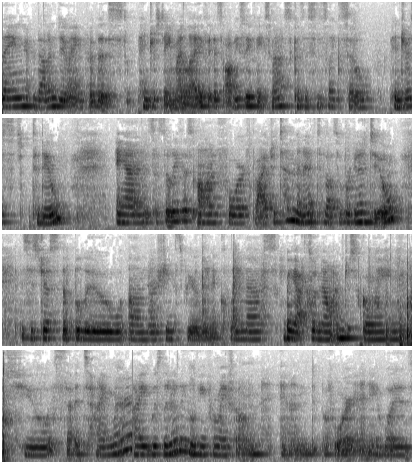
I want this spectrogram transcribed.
thing that I'm doing for this Pinterest day in my life is obviously a face mask because this is like so Pinterest to do. And it says to leave this on for 5 to 10 minutes, so that's what we're going to do. This is just the blue um, Nourishing Spirulina Clay Mask. But yeah, so now I'm just going to set a timer. I was literally looking for my phone and before and it was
